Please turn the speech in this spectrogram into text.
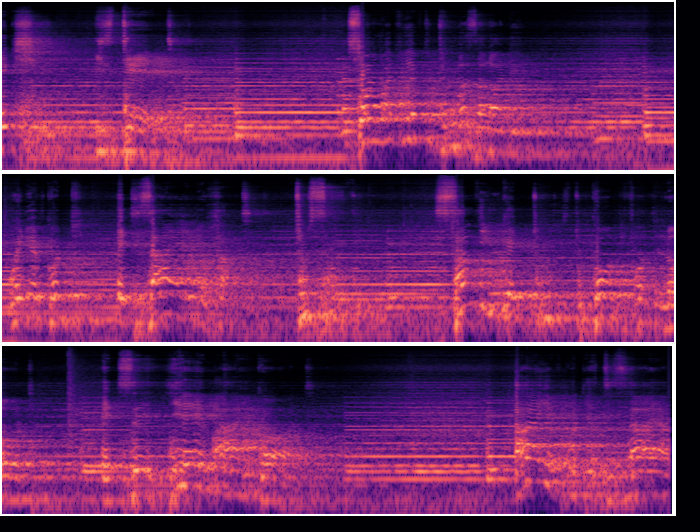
action is dead. So what you have to do, Mazalani, when you have got a desire in your heart, do something. Something you can do is to go before the Lord and say, Here am God. I have got a desire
